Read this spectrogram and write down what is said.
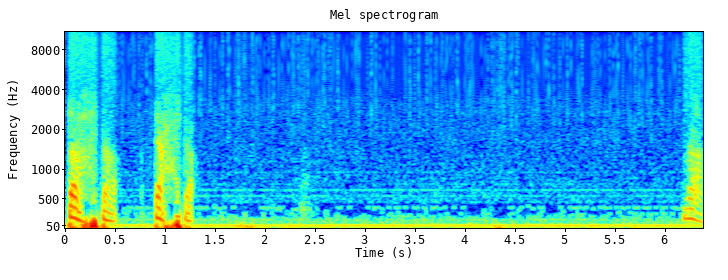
tahta, tahta. Nou.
